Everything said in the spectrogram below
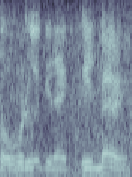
So we're looking at Queen Mary.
